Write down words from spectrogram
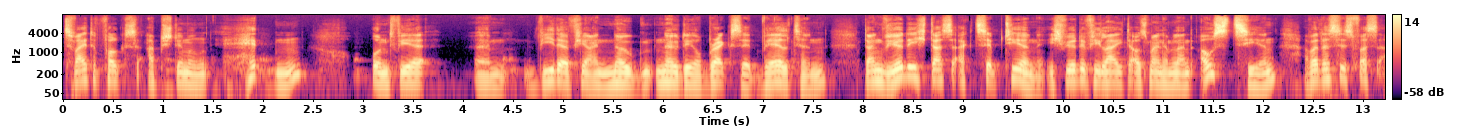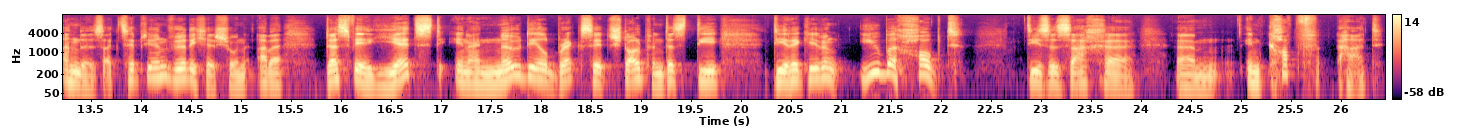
zweite Volksabstimmung hätten und wir ähm, wieder für ein No-Deal-Brexit no wählten, dann würde ich das akzeptieren. Ich würde vielleicht aus meinem Land ausziehen, aber das ist was anderes. Akzeptieren würde ich es schon. Aber dass wir jetzt in ein No-Deal-Brexit stolpern, dass die, die Regierung überhaupt diese Sache ähm, im Kopf hat,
